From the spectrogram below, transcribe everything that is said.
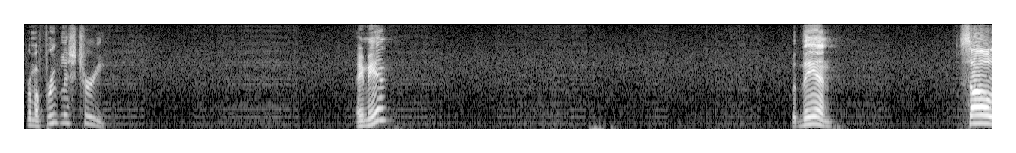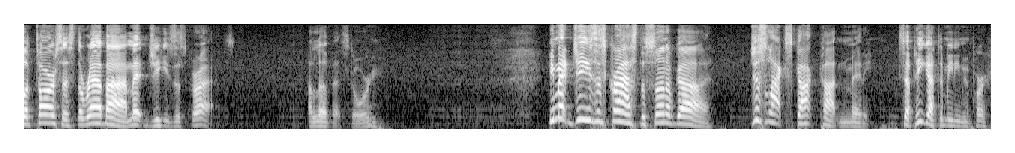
from a fruitless tree. Amen? But then, Saul of Tarsus, the rabbi, met Jesus Christ. I love that story. He met Jesus Christ, the Son of God, just like Scott Cotton met him, except he got to meet him in person.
